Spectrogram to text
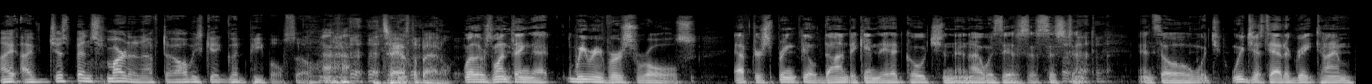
I, have just been smart enough to always get good people. So that's half the battle. Well, there was one thing that we reversed roles after Springfield. Don became the head coach, and then I was his assistant, and so which we just had a great time.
